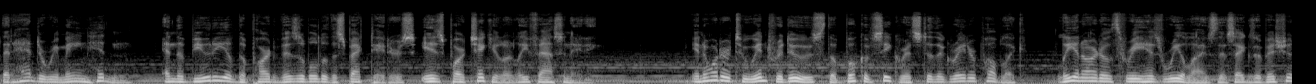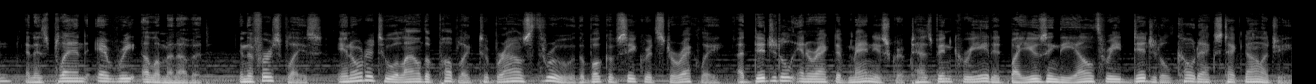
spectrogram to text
that had to remain hidden and the beauty of the part visible to the spectators is particularly fascinating. In order to introduce the Book of Secrets to the greater public, Leonardo3 has realized this exhibition and has planned every element of it. In the first place, in order to allow the public to browse through the Book of Secrets directly, a digital interactive manuscript has been created by using the L3 digital codex technology,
